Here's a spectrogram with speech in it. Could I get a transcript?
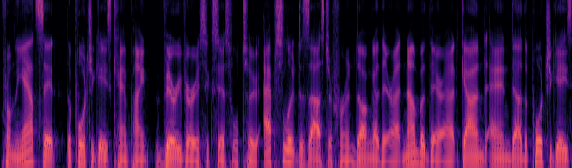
from the outset, the Portuguese campaign very, very successful too. Absolute disaster for Ndongo. They're outnumbered, they're outgunned, and uh, the Portuguese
